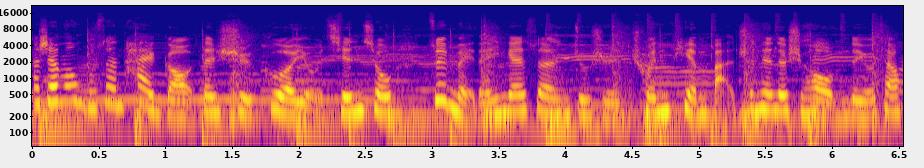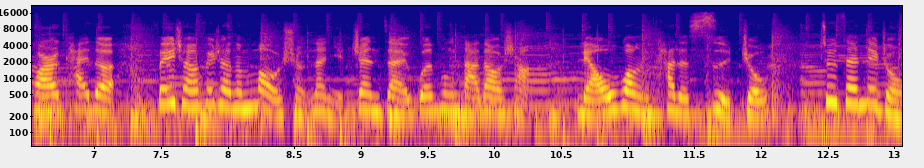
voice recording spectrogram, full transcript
它山峰不算太高，但是各有千秋。最美的应该算就是春天吧。春天的时候，我们的油菜花开的非常非常的茂盛。那你站在观峰大道上，瞭望它的四周，就在那种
